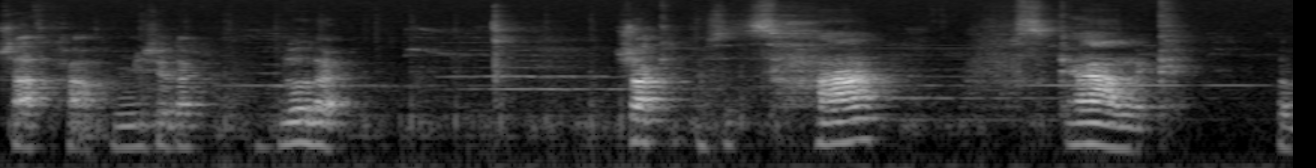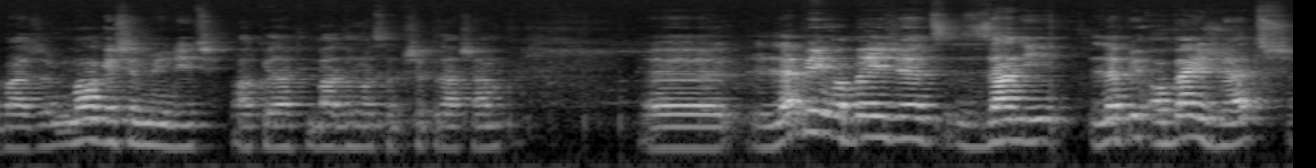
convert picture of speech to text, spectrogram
Szafha, mi się tak, tak. Szak, ha, skanek. Chyba, że mogę się mylić, akurat bardzo mocno przepraszam. Yy, lepiej obejrzeć, zanim, lepiej obejrzeć,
